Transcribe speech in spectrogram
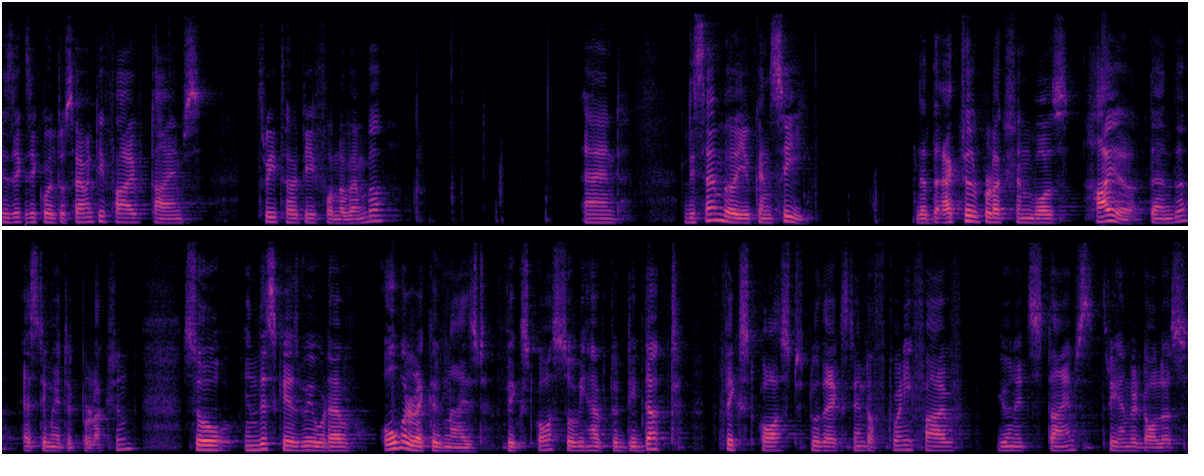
is equal to 75 times 330 for November and December you can see that the actual production was higher than the estimated production. So in this case, we would have over recognized fixed costs So we have to deduct fixed cost to the extent of 25 units times $300,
